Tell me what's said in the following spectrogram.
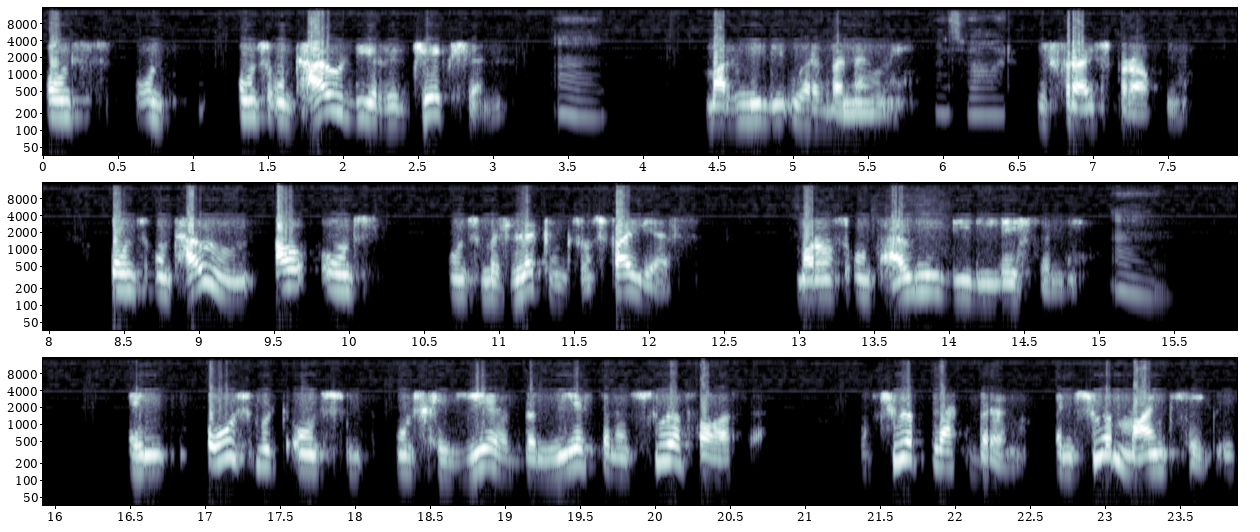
Ons on, ons onthou die rejection, Mm. maar nie die oorwinning nie, Dis waar. die vryspraak nie. Ons onthou al ons ons mislukkings, ons failures, maar ons onthou nie die lesse nie. Mm. En ons moet ons ons geheue bemeester in so 'n fase op so 'n plek bring in so 'n mindset is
